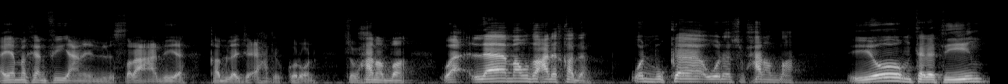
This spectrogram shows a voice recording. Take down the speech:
أيام ما كان في يعني الصلاة عادية قبل جائحة الكورونا. سبحان الله. ولا موضع لقدم. والبكاء ولا سبحان الله. يوم 30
